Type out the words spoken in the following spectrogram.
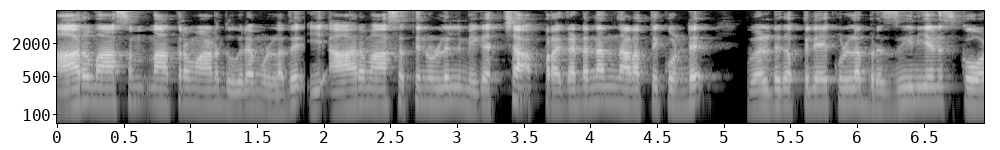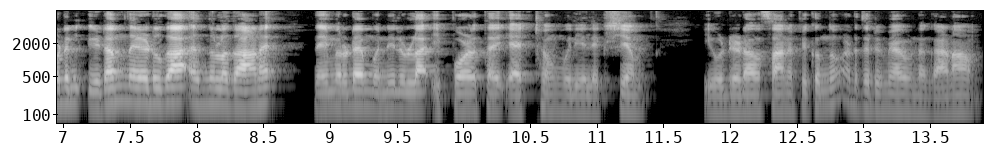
ആറു മാസം മാത്രമാണ് ദൂരമുള്ളത്. ഈ ആറുമാസത്തിനുള്ളിൽ മികച്ച പ്രകടനം നടത്തിക്കൊണ്ട് വേൾഡ് കപ്പിലേക്കുള്ള ബ്രസീലിയൻ സ്ക്വാഡിൽ ഇടം നേടുക എന്നുള്ളതാണ് നെയ്മറുടെ മുന്നിലുള്ള ഇപ്പോഴത്തെ ഏറ്റവും വലിയ ലക്ഷ്യം. ഈ വീഡിയോയുടെ അവസാനിപ്പിക്കുന്നു. അടുത്തൊരു വീണ്ടും കാണാം.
